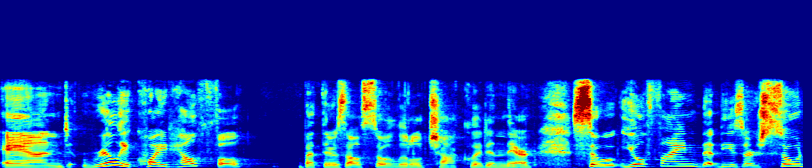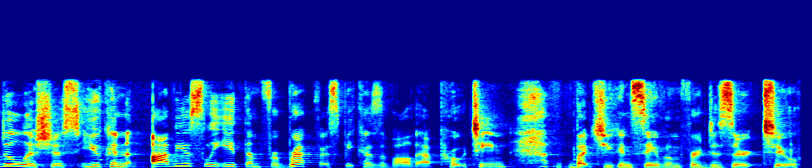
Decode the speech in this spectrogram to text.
and really quite healthful but there's also a little chocolate in there. So you'll find that these are so delicious. You can obviously eat them for breakfast because of all that protein, but you can save them for dessert too.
